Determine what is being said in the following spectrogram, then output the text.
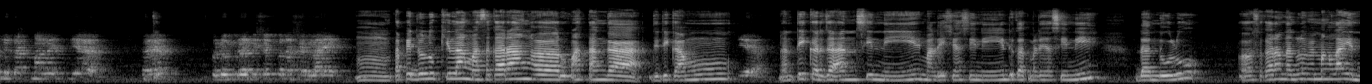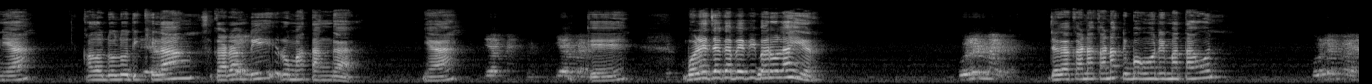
Dekat Malaysia. Saya belum berani ke lain. Hmm, tapi dulu kilang mas, sekarang eh, rumah tangga. Jadi kamu Ya. nanti kerjaan sini, Malaysia sini, dekat Malaysia sini, dan dulu eh, sekarang dan dulu memang lain ya. Kalau dulu di Ya. kilang, sekarang di rumah tangga, ya. Ya. Ya. Oke. Boleh jaga baby baru lahir? Boleh, men. Jaga anak-anak di bawah umur 5 tahun? Boleh, men.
